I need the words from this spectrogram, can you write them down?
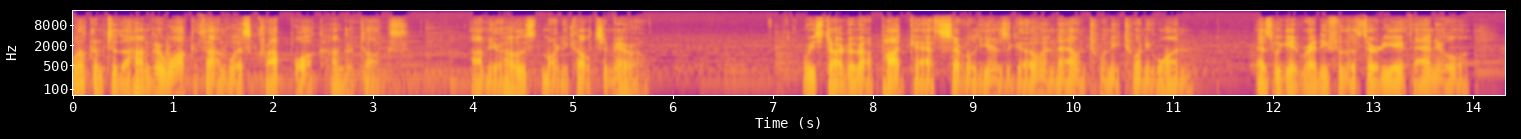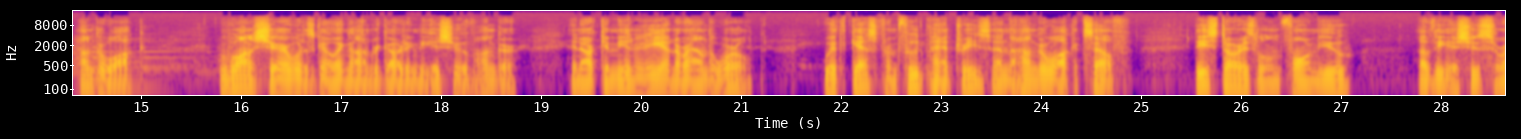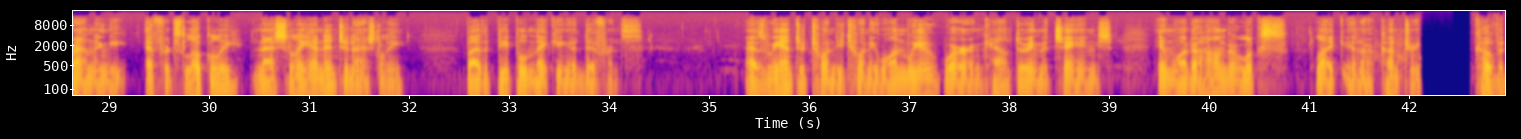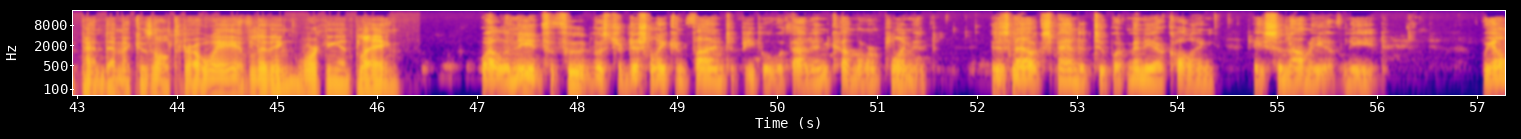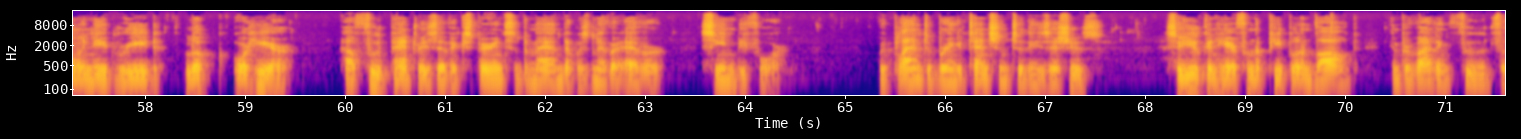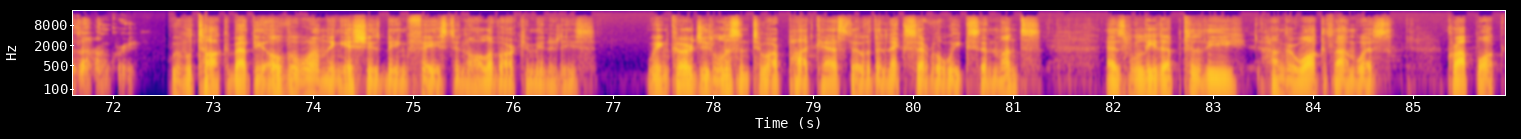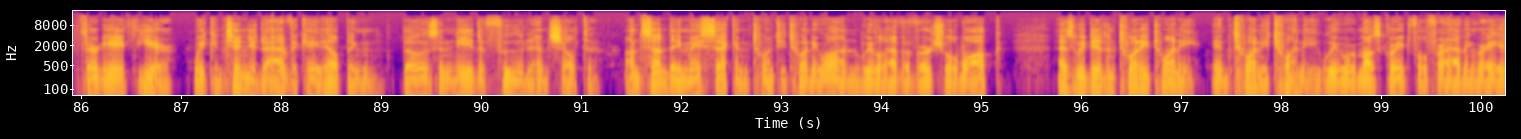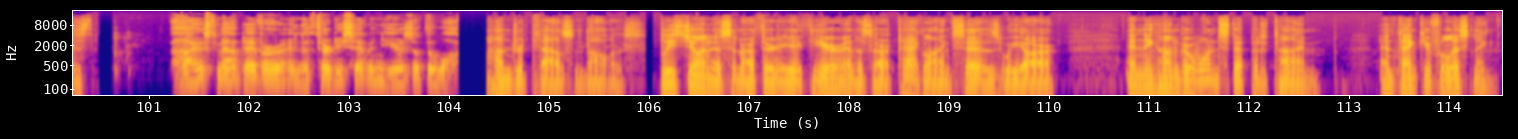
Welcome to the Hunger Walkathon West Crop Walk Hunger Talks. I'm your host, Marty Calcimero. We started our podcast several years ago, and now in 2021, as we get ready for the 38th annual Hunger Walk, we want to share what is going on regarding the issue of hunger in our community and around the world with guests from food pantries and the Hunger Walk itself. These stories will inform you of the issues surrounding the efforts locally, nationally, and internationally by the people making a difference. As we enter 2021, we were encountering the change in what a hunger looks like in our country. COVID pandemic has altered our way of living, working, and playing. While the need for food was traditionally confined to people without income or employment, it has now expanded to what many are calling a tsunami of need. We only need read, look, or hear how food pantries have experienced a demand that was never ever seen before. We plan to bring attention to these issues so you can hear from the people involved in providing food for the hungry. We will talk about the overwhelming issues being faced in all of our communities. We encourage you to listen to our podcast over the next several weeks and months as we lead up to the Hunger Walkathon West Crop Walk 38th year. We continue to advocate helping those in need of food and shelter. On Sunday, May 2nd, 2021, we will have a virtual walk as we did in 2020. In 2020, we were most grateful for having raised the highest amount ever in the 37 years of the walk $100,000. Please join us in our 38th year, and as our tagline says, we are ending hunger one step at a time. And thank you for listening.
